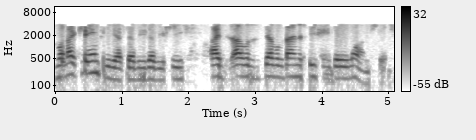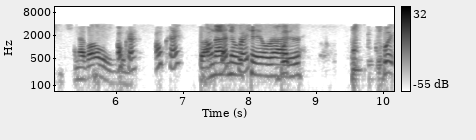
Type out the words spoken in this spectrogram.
when I came to the FWWC, I I was Devil's Dynasty from day one, so, and I've always been. Okay, okay. So I'm Oh, not no great. tail rider. But,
